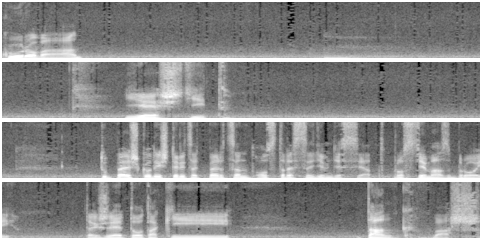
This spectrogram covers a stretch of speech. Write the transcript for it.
Kúrová je štít. Tupé škody 40%, ostré 70%. Proste má zbroj. Takže je to taký tank váš.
